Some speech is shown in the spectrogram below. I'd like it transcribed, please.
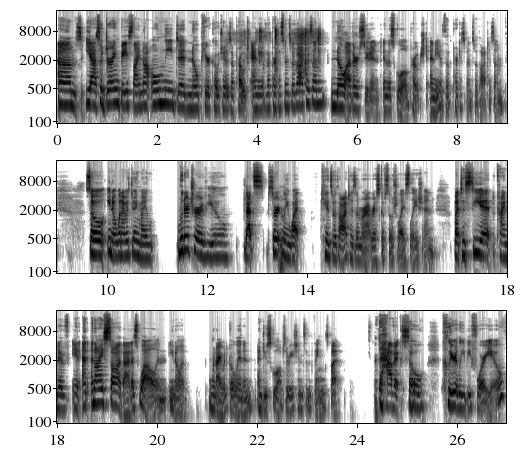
Um, s- yeah. So during baseline, not only did no peer coaches approach any of the participants with autism, no other student in the school approached any of the participants with autism. So you know, when I was doing my literature review, that's certainly what kids with autism are at risk of social isolation. But to see it kind of in, and, and I saw that as well, and you know, when I would go in and, and do school observations and things, but to have it so clearly before you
